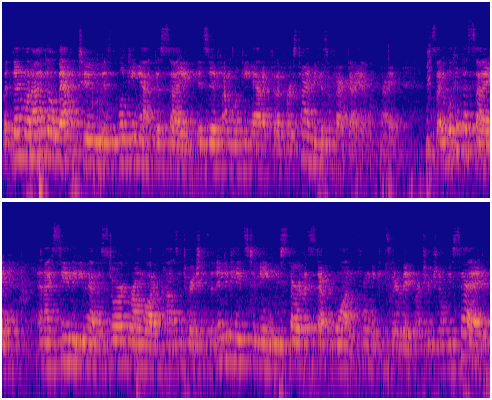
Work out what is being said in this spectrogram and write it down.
But then what I go back to is looking at the site as if I'm looking at it for the first time, because in fact I am, right? So I look at the site, and I see that you have historic groundwater concentrations. It indicates to me we start at step one when we consider vapor intrusion, and we say,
